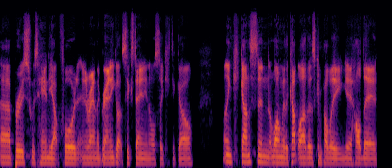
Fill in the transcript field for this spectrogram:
uh, Bruce was handy up forward and around the ground. He got 16 and also kicked a goal. I think Gunston, along with a couple others, can probably yeah, hold their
